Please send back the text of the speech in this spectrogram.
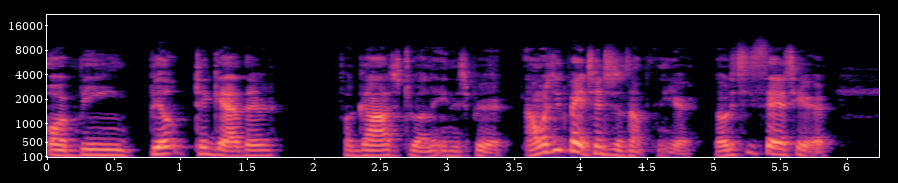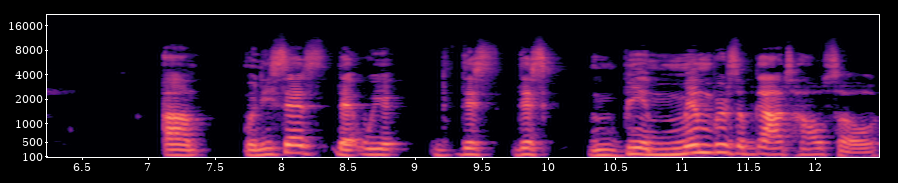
are being built together for God's dwelling in the Spirit. I want you to pay attention to something here. Notice he says here, um, when he says that we this this being members of God's household,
